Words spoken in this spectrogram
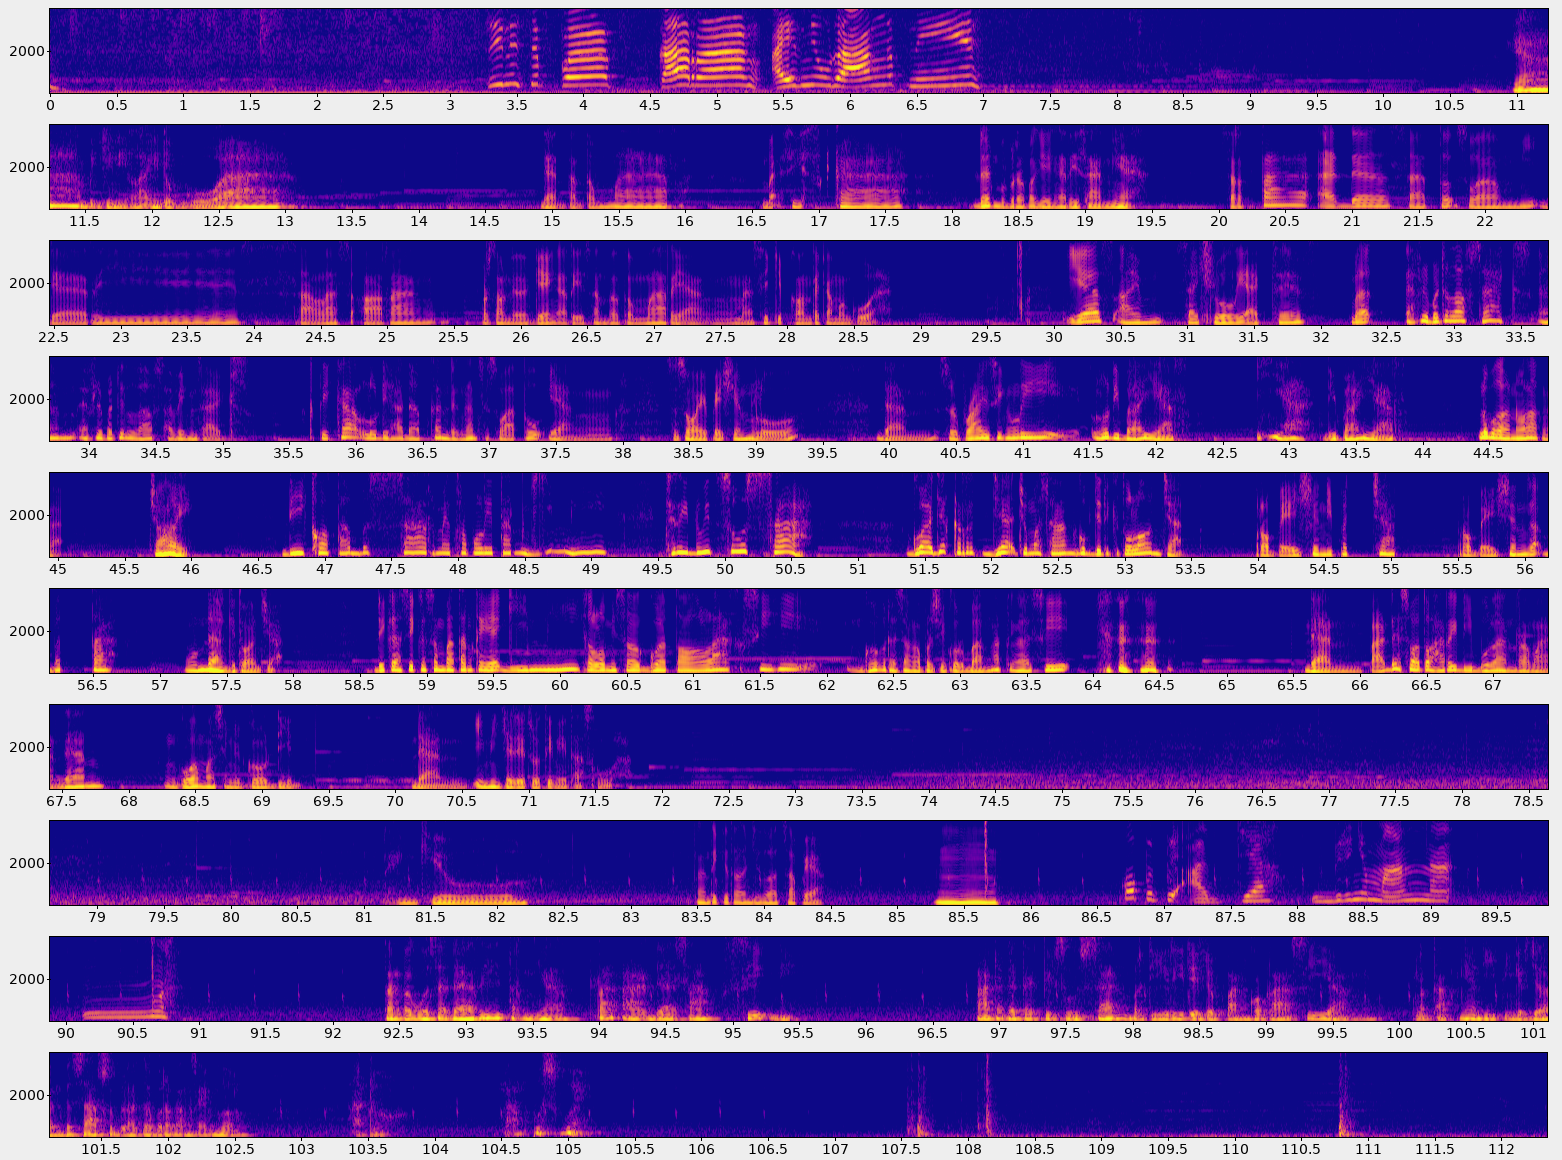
Sini cepet, sekarang. Airnya udah anget nih. Ya, beginilah hidup gua. Dan Tante Mar, Mbak Siska, dan beberapa geng arisannya. Serta ada satu suami dari salah seorang personil geng arisan Tante Mar yang masih keep kontak sama gua. Yes, I'm sexually active, but everybody loves sex and everybody loves having sex. Ketika lu dihadapkan dengan sesuatu yang sesuai passion lu, dan surprisingly lu dibayar. Iya, dibayar. Lu bakal nolak nggak? Coy, di kota besar metropolitan gini, cari duit susah. Gue aja kerja cuma sanggup jadi ketua loncat. Probation dipecat, probation nggak betah. Udah gitu aja. Dikasih kesempatan kayak gini, kalau misal gue tolak sih, gue berasa nggak bersyukur banget nggak sih? Dan pada suatu hari di bulan Ramadan, gue masih ngegodin. Dan ini jadi rutinitas gue. Thank you. Nanti kita lanjut WhatsApp ya. Hmm. Kok pipi aja? Bibirnya mana? Mwah. Tanpa gue sadari ternyata ada saksi nih. Ada detektif Susan berdiri di depan koperasi yang letaknya di pinggir jalan besar sebelah dapur Kang Senggol. Aduh, mampus gue.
